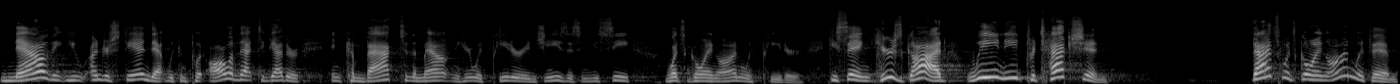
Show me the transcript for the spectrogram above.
Now that you understand that, we can put all of that together and come back to the mountain here with Peter and Jesus, and you see what's going on with Peter. He's saying, Here's God, we need protection. That's what's going on with him.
